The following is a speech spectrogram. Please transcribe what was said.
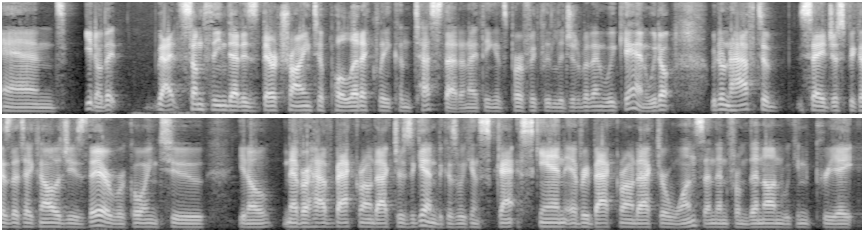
and you know they that's something that is they're trying to politically contest that and i think it's perfectly legitimate and we can. We don't we don't have to say just because the technology is there we're going to you know never have background actors again because we can sca- scan every background actor once and then from then on we can create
